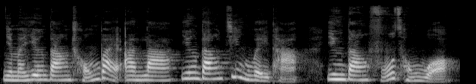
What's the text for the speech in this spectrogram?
你们应当崇拜安拉，应当敬畏他，应当服从我。”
